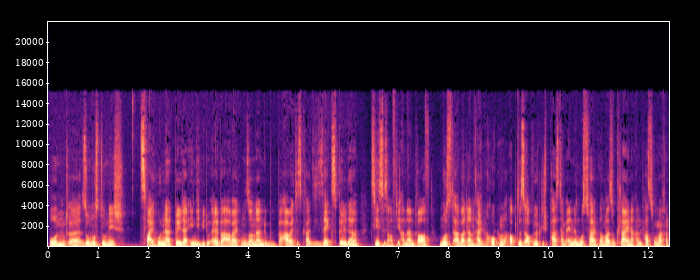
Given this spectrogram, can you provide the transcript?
Und äh, so musst du nicht 200 Bilder individuell bearbeiten, sondern du bearbeitest quasi sechs Bilder, ziehst es auf die anderen drauf, musst aber dann halt genau, gucken, genau. ob das auch wirklich passt. Am Ende musst du halt nochmal so kleine Anpassungen machen,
